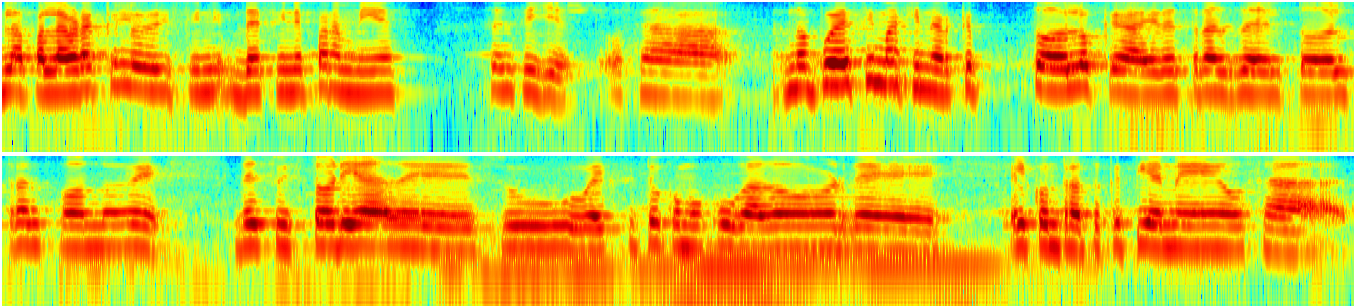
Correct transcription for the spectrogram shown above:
La palabra que lo define, para mí es sencillez. O sea, no puedes imaginar que todo lo que hay detrás de él, todo el trasfondo de, de su historia, de su éxito como jugador, de el contrato que tiene, o sea,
